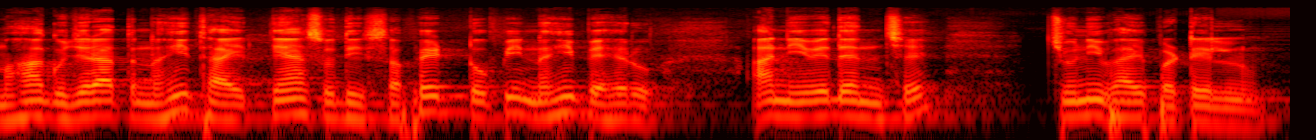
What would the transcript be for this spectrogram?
મહાગુજરાત નહીં થાય, ત્યાં સુધી સફેદ ટોપી નહીં પહેરું, આ નિવેદન છે ચુનીભાઈ પટેલનું.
